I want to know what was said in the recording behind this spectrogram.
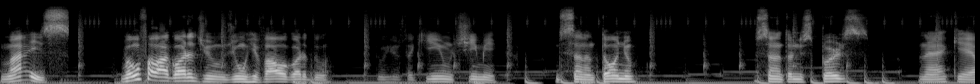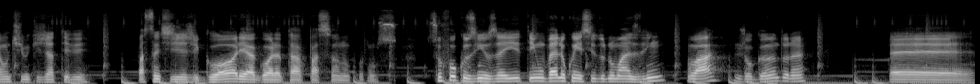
Mas, vamos falar agora de um, de um rival agora do, do Houston aqui, um time de San Antonio, o San Antonio Spurs, né? Que é um time que já teve bastante dias de glória, agora tá passando por uns sufocozinhos aí. Tem um velho conhecido do Mazin lá, jogando, né? É,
